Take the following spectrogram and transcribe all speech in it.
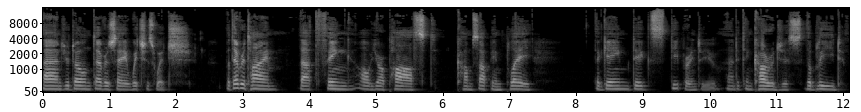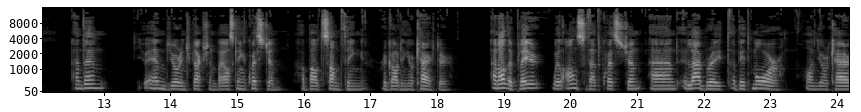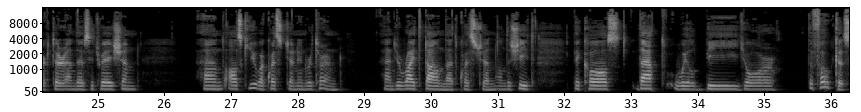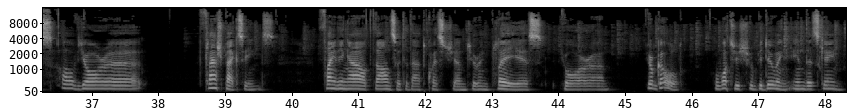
And you don't ever say which is which. But every time that thing of your past comes up in play, the game digs deeper into you and it encourages the bleed. And then you end your introduction by asking a question about something regarding your character. Another player will answer that question and elaborate a bit more on your character and their situation and ask you a question in return. And you write down that question on the sheet because that will be your the focus of your uh, flashback scenes. Finding out the answer to that question during play is your uh, your goal, what you should be doing in this game.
